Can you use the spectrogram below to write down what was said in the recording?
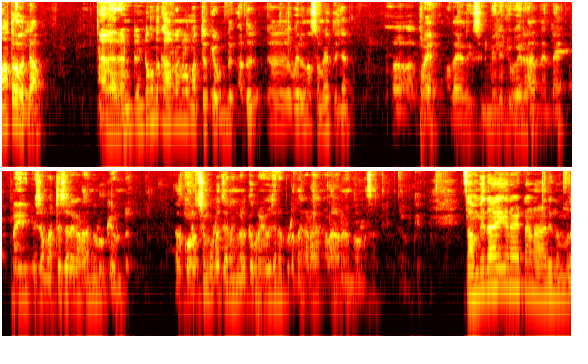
മാത്രമല്ല രണ്ട് രണ്ട് മൂന്ന് കാരണങ്ങൾ മറ്റൊക്കെ ഉണ്ട്. അത് വരുന്ന സമയത്ത് ഞാൻ പറയാം. അതായത് ഈ സിനിമയിലേക്ക് വരാൻ എന്നെ പ്രേരിപ്പിച്ച മറ്റു ചില ഘടകങ്ങളൊക്കെ ഉണ്ട്. അത് കുറച്ചും കൂടെ ജനങ്ങൾക്ക് പ്രയോജനപ്പെടുന്ന ഘടകങ്ങളാണ് എന്നുള്ള സത്യം. സംവിധായകനായിട്ടാണ് ആദ്യം നമ്മൾ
